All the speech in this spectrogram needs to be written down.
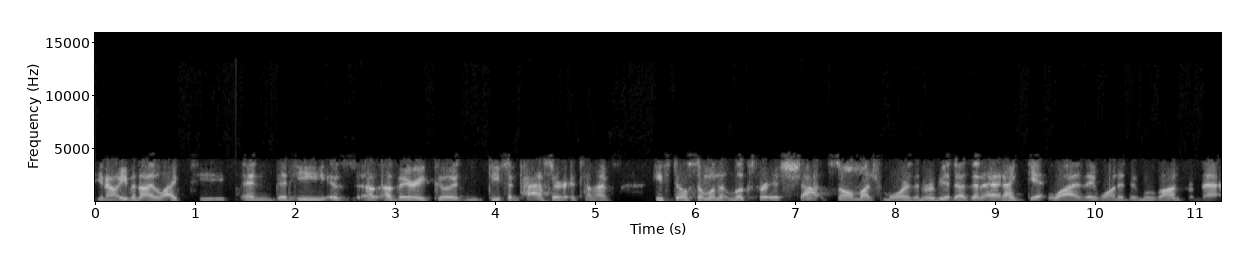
You know, even though I like Teague and that he is a, a very good, decent passer at times, he's still someone that looks for his shot so much more than Rubio does. And, and I get why they wanted to move on from that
